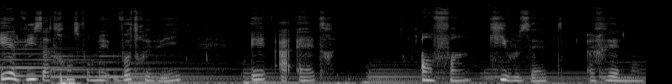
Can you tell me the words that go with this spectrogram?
et elle vise à transformer votre vie et à être enfin qui vous êtes réellement.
